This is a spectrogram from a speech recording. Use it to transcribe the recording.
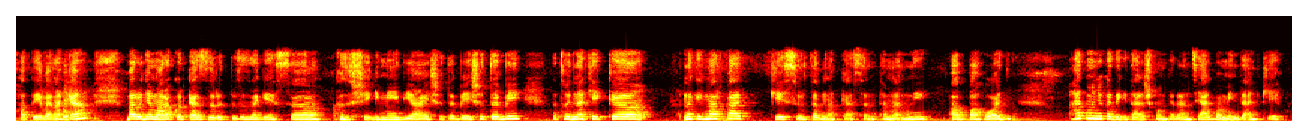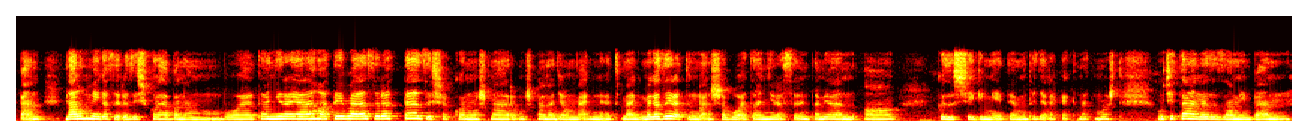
hat éve nekem, bár ugye már akkor kezdődött ez az egész közösségi média, és a többi, és a többi. Tehát, hogy nekik, nekik már felkészültebbnek kell szerintem lenni abba, hogy, Hát mondjuk a digitális kompetenciákban mindenképpen. Nálunk még azért az iskolában nem volt annyira jelen hat évvel ezelőtt ez, és akkor most már, most már nagyon megnőtt, meg, meg az életünkben sem volt annyira szerintem jelen a közösségi média, mint a gyerekeknek most. Úgyhogy talán ez az, amiben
